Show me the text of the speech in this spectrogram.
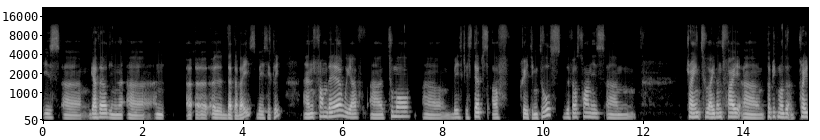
is gathered in an, a, a, a, database, basically. And from there, we have two more basically steps of creating tools. The first one is um, trying to identify uh, topic model, try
